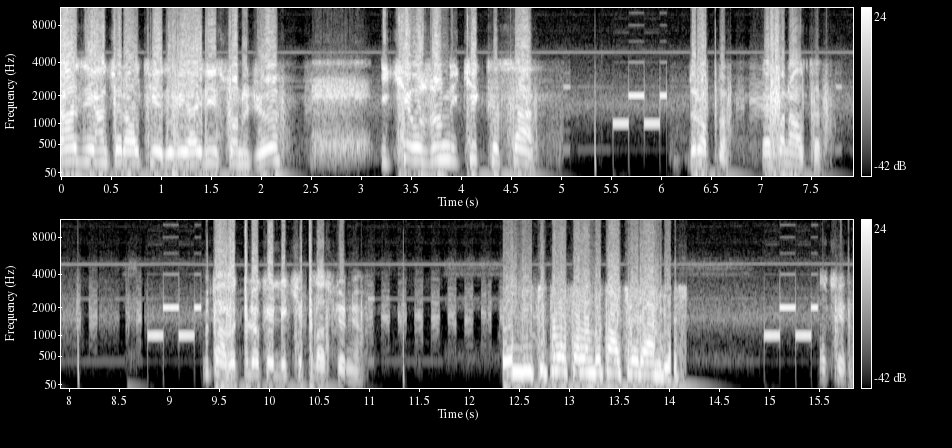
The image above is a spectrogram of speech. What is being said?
Gazi Hançer 67 VID sonucu. İki uzun, iki kısa. Droplu. F-16. Mutabık blok 52 plus görünüyor. 52 plus alanda takibe devam ediyoruz. 67.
